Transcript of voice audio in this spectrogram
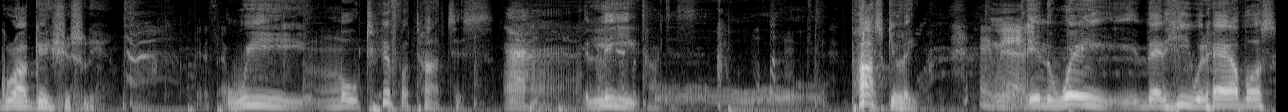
graciously. We motifatantis. Ah. Lead. Postulate Amen. Mm. in the way that he would have us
